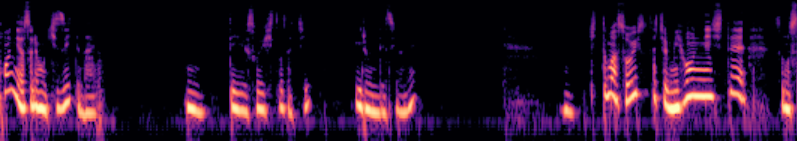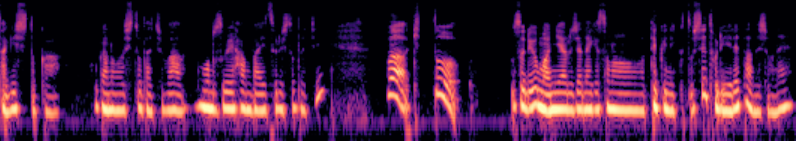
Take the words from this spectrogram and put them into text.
本人はそれも気づいてない、うん、っていうそういう人たちいるんですよね。うん、きっとまあそういう人たちを見本にしてその詐欺師とか他の人たちはものすごい販売する人たちはきっとそれをマニュアルじゃないけどそのテクニックとして取り入れたんでしょうね。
